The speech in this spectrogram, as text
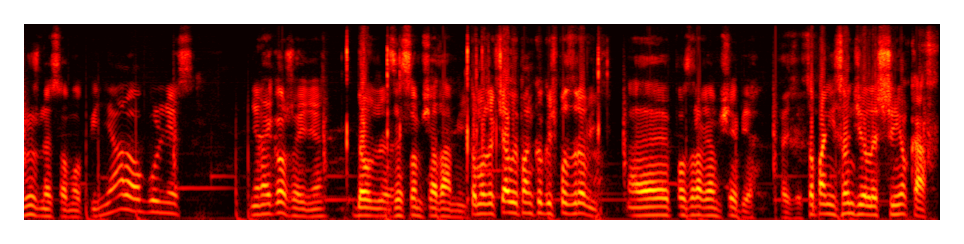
różne są opinie, ale ogólnie jest nie najgorzej, nie? Dobrze. Ze sąsiadami. To może chciałby Pan kogoś pozdrowić. E, pozdrawiam siebie. Co Pani sądzi o Leszczyniokach?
